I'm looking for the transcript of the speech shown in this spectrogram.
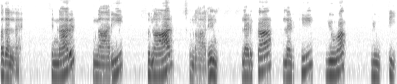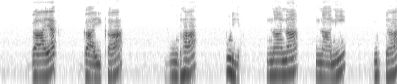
बदलना है। नर, नारी, सुनार, सुनारिन, लड़का, लड़की युवक, युवती, गायक, गायिका, बूढ़ा, बुढ़िया, नाना, नानी, बुढ़ा,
